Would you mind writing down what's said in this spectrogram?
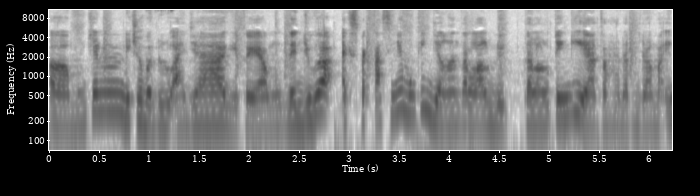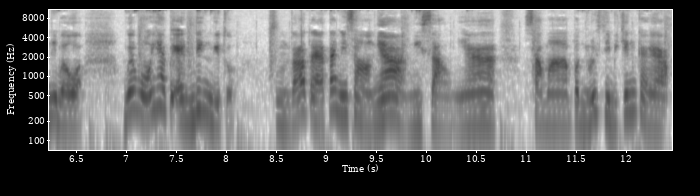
uh, mungkin dicoba dulu aja gitu ya. Dan juga ekspektasinya mungkin jangan terlalu terlalu tinggi ya terhadap drama ini bahwa gue maunya happy ending gitu. Sementara ternyata misalnya misalnya sama penulis dibikin kayak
